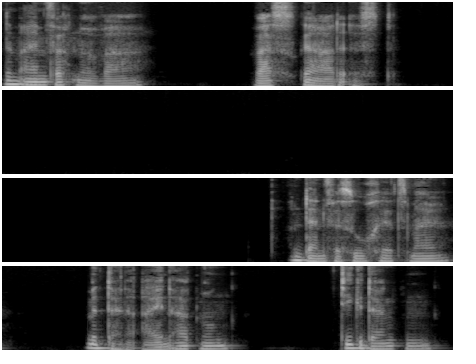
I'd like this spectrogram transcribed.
Nimm einfach nur wahr, was gerade ist. Und dann versuche jetzt mal mit deiner Einatmung die Gedanken,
